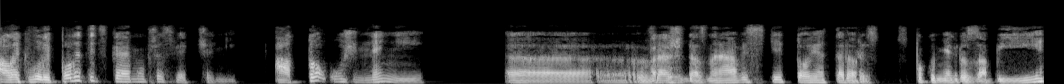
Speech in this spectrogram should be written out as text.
ale kvůli politickému přesvědčení. A to už není e, vražda z nenávisti, to je terorismus. Pokud někdo zabíjí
